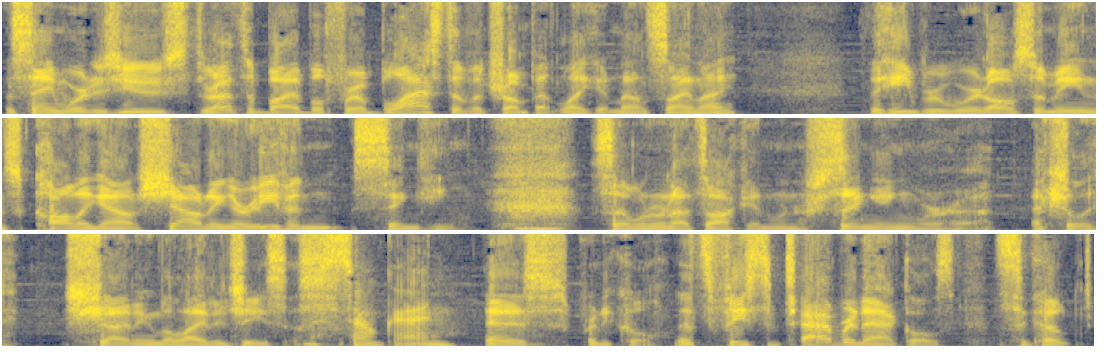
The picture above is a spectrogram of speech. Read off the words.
The same word is used throughout the Bible for a blast of a trumpet, like at Mount Sinai. The Hebrew word also means calling out, shouting, or even singing. So when we're not talking, when we're singing, we're uh, actually shining the light of Jesus. So good. It is pretty cool. It's Feast of Tabernacles, Sukkot.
